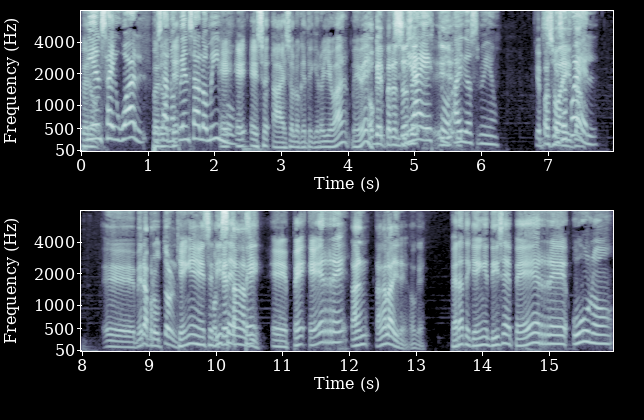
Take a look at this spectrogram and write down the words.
pero- piensa igual. O sea, no de- piensa lo mismo. Eh, eh, eso, a eso es lo que te quiero llevar, bebé. Ok, pero entonces. Mira esto, y- y- ay Dios mío. ¿Qué pasó Eso ahí? fue él. eh, mira, productor. ¿Quién es ese? ¿Por qué Dice están P- así? eh, PR, ¿Están, están al aire? Ok. espérate, ¿quién es? dice PR1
